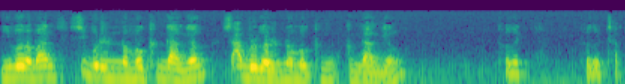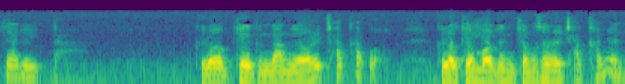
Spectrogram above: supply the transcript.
입으로만 씹으리는 놈의 금강경, 싸불거리는 놈의 금강경, 거기, 거기 착취하여 있다. 그렇게 금강경을 착하고, 그렇게 모든 경선을 착하면,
